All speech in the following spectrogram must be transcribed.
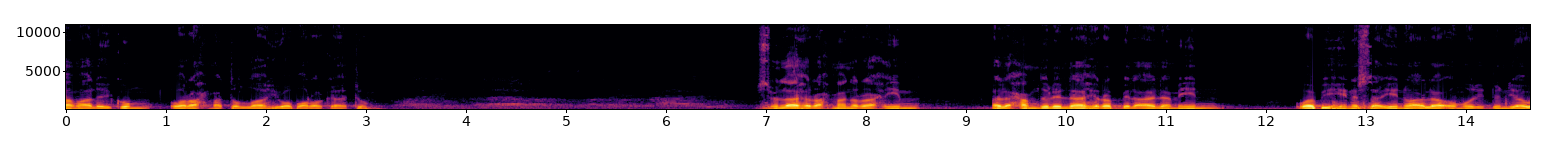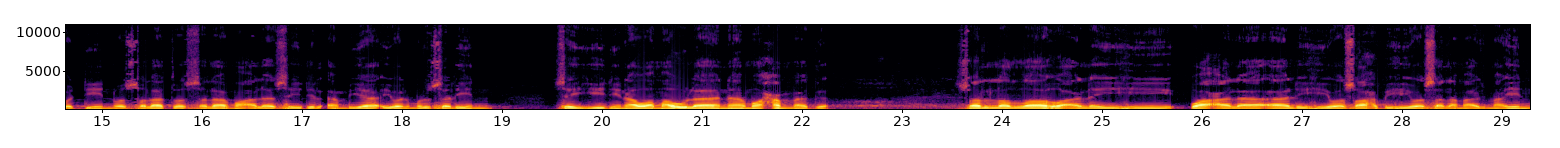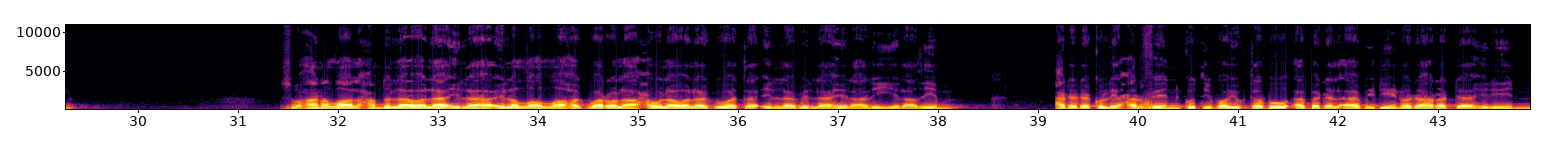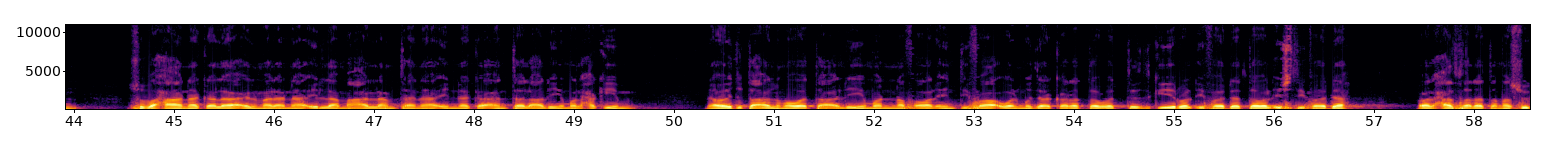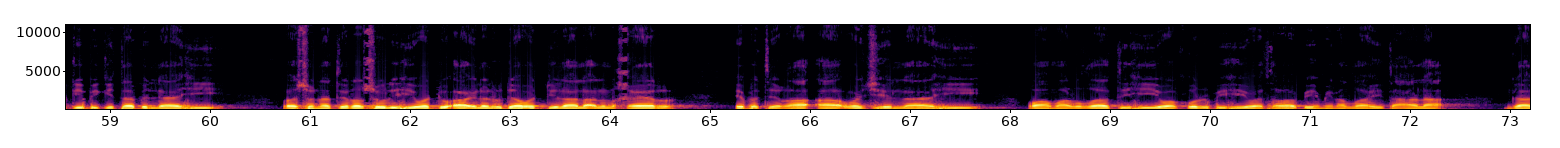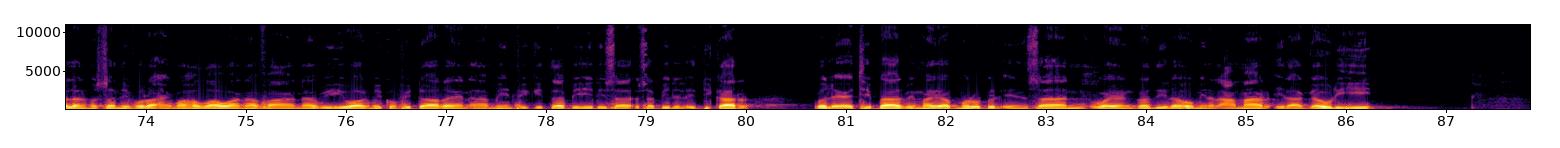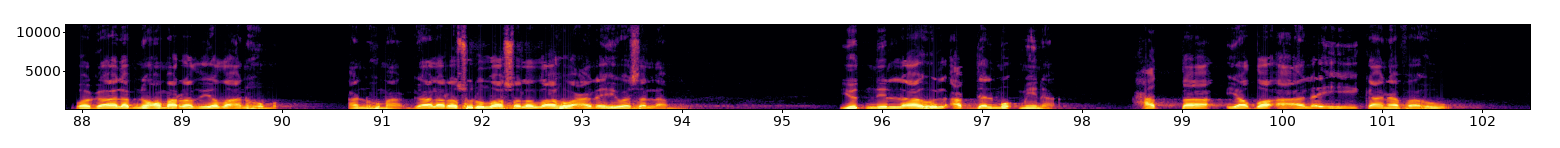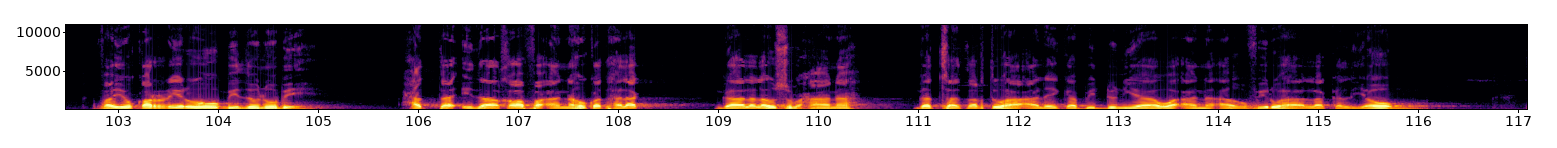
السلام عليكم ورحمة الله وبركاته. بسم الله الرحمن الرحيم. الحمد لله رب العالمين. وبه نستعين على أمور الدنيا والدين. والصلاة والسلام على سيد الأنبياء والمرسلين. سيدنا ومولانا محمد صلى الله عليه وعلى آله وصحبه وسلم أجمعين. سبحان الله الحمد لله ولا إله إلا الله الله أكبر ولا حول ولا قوة إلا بالله العلي العظيم عدد كل حرف كتب ويكتب أبد الآبدين ودهر الداهرين سبحانك لا علم لنا إلا ما علمتنا إنك أنت العليم الحكيم نويت التعلم والتعليم والنفع والانتفاع والمذاكرة والتذكير والإفادة والاستفادة والحث على التمسك بكتاب الله وسنة رسوله والدعاء إلى الهدى والدلالة على الخير ابتغاء وجه الله ومرضاته وقربه وثوابه من الله تعالى. قال المصنف رحمه الله ونفعنا به وعلمكم في الدارين. آمين. في كتابه لسبيل الإدكار والإعتبار بما يأمر بالإنسان وينقضي له من الأعمار إلى قوله وقال ابن عمر رضي الله عنهم عنهما قال رسول الله صلى الله عليه وسلم يدني الله العبد المؤمن حتى يضع عليه كنفه فيقرره بذنوبه حتى إذا خاف أنه قد هلك قال له سبحانه قد سترتها عليك بالدنيا وأنا أغفرها لك اليوم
